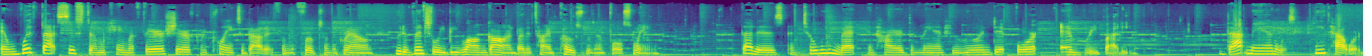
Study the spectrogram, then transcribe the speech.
And with that system came a fair share of complaints about it from the folks on the ground who'd eventually be long gone by the time post was in full swing. That is, until we met and hired the man who ruined it for everybody. That man was Heath Howard,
